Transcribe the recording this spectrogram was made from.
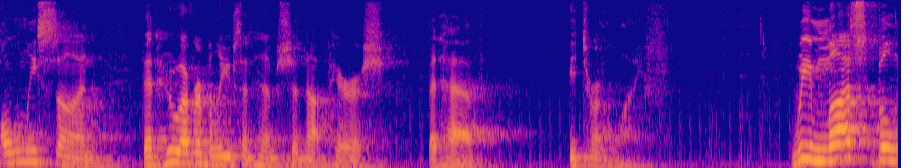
only Son, that whoever believes in him should not perish, but have eternal life. We must believe.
